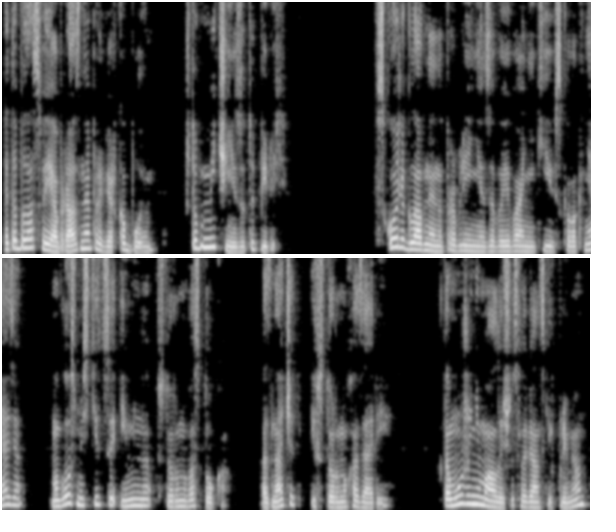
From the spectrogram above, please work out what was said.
это была своеобразная проверка боем, чтобы мечи не затупились. Вскоре главное направление завоеваний киевского князя могло сместиться именно в сторону востока, а значит и в сторону Хазарии. К тому же немало еще славянских племен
